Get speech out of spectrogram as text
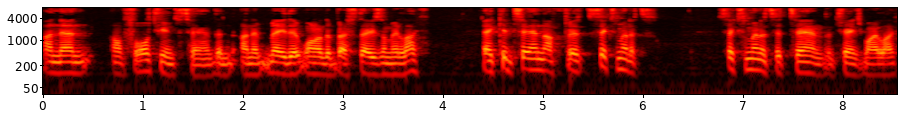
and then our fortunes turned, and, and it made it one of the best days of my life. It could turn that for six minutes. Six minutes it ten and changed my life.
